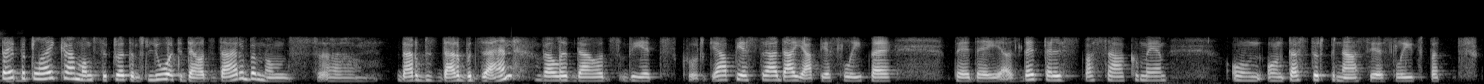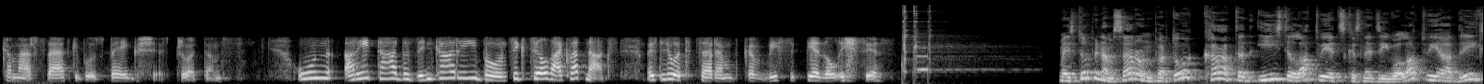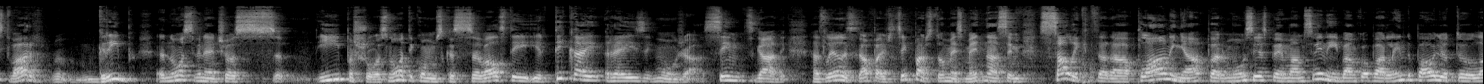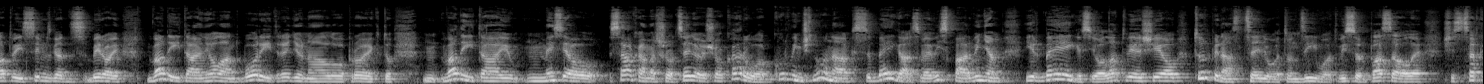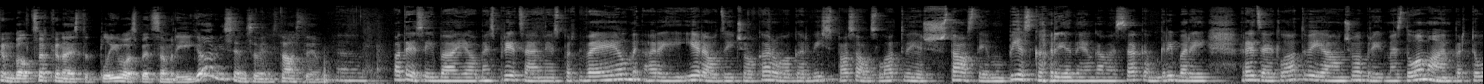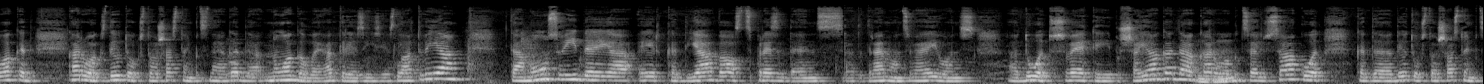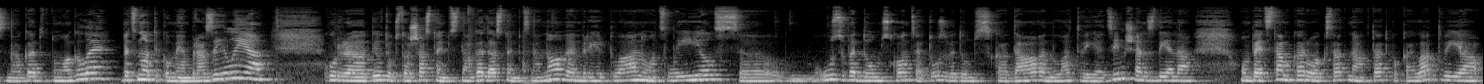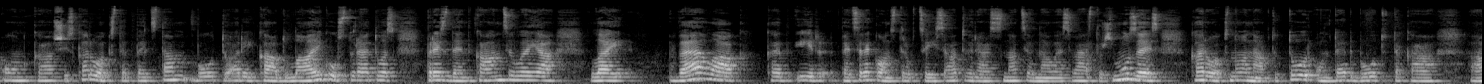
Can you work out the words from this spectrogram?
Tāpat laikā mums ir, protams, ļoti daudz darba, mums uh, darbs darbu dzēn, vēl ir daudz vietas, kur jāpiestrādā, jāpieslīpē pēdējās detaļas pasākumiem, un, un tas turpināsies līdz pat, kamēr svētki būs beigušies, protams. Un arī tāda ziņkārība un cik cilvēku atnāks. Mēs ļoti ceram, ka visi piedalīsies. Mēs turpinām sarunu par to, kā tad īsti latviečs, kas nedzīvo Latvijā, drīkst, var, grib nosvinēt šos īpašos notikumus, kas valstī ir tikai reizi mūžā - simts gadi. Tas lielisks apaļš cipars, to mēs mēģināsim salikt tādā plāniņā par mūsu iespējamām svinībām kopā ar Lindu Pauļotu, Latvijas simtsgadus biroju vadītāju un Jolantu Borītu reģionālo projektu vadītāju. Mēs jau sākām ar šo ceļojošo karogu, kur viņš nonāks beigās, vai vispār viņam ir beigas, jo latvieši jau turpinās ceļot un dzīvot visur pasaulē. Šis sarkanbalts sarkanais tad plīvos pēc tam Rīgā ar visiem saviem stāstiem. Patiesībā jau mēs priecājamies par vēlmi arī ieraudzīt šo karogu ar visu pasaules latviešu stāstiem un pieskārieniem, kā mēs sakam, grib arī redzēt Latvijā. Un šobrīd mēs domājam par to, ka karogs 2018. gada nogalē atgriezīsies Latvijā. Tā mūsu ideja ir, ka ja valsts prezidents, tātad Raimons Vējonis, dotu svētību šajā gadā, karoga mm -hmm. ceļu sākot, kad 2018. gada nogalē, pēc notikumiem Brazīlijā, kur 2018. gada 18. novembrī ir plānots liels uzvedums, koncertu uzvedums kā dāvana Latvijai dzimšanas dienā, un pēc tam karogs atnākt atpakaļ Latvijā, un kā šis karogs tad pēc tam būtu arī kādu laiku uzturētos prezidenta kancelē Lietuvā, lai vēlāk kad ir pēc rekonstrukcijas atverās Nacionālais vēstures muzejs, karoks nonāktu tur, un tad būtu kā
